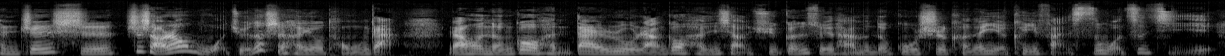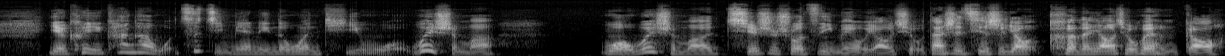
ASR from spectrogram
很真实，至少让我觉得是很有同感，然后能够很代入，然后很想去跟随他们的故事，可能也可以反思我自己，也可以看看我自己面临的问题，我为什么，我为什么其实说自己没有要求，但是其实要可能要求会很高，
